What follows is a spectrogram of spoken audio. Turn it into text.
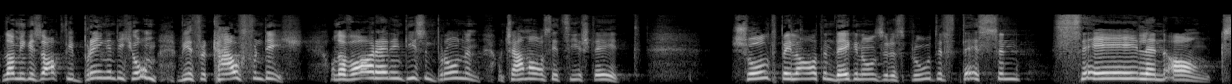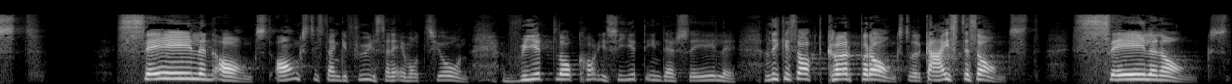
Und haben ihm gesagt, wir bringen dich um, wir verkaufen dich. Und da war er in diesem Brunnen. Und schau mal, was jetzt hier steht. Schuldbeladen wegen unseres Bruders, dessen Seelenangst Seelenangst. Angst ist ein Gefühl, ist eine Emotion. Wird lokalisiert in der Seele. Nicht gesagt Körperangst oder Geistesangst. Seelenangst.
